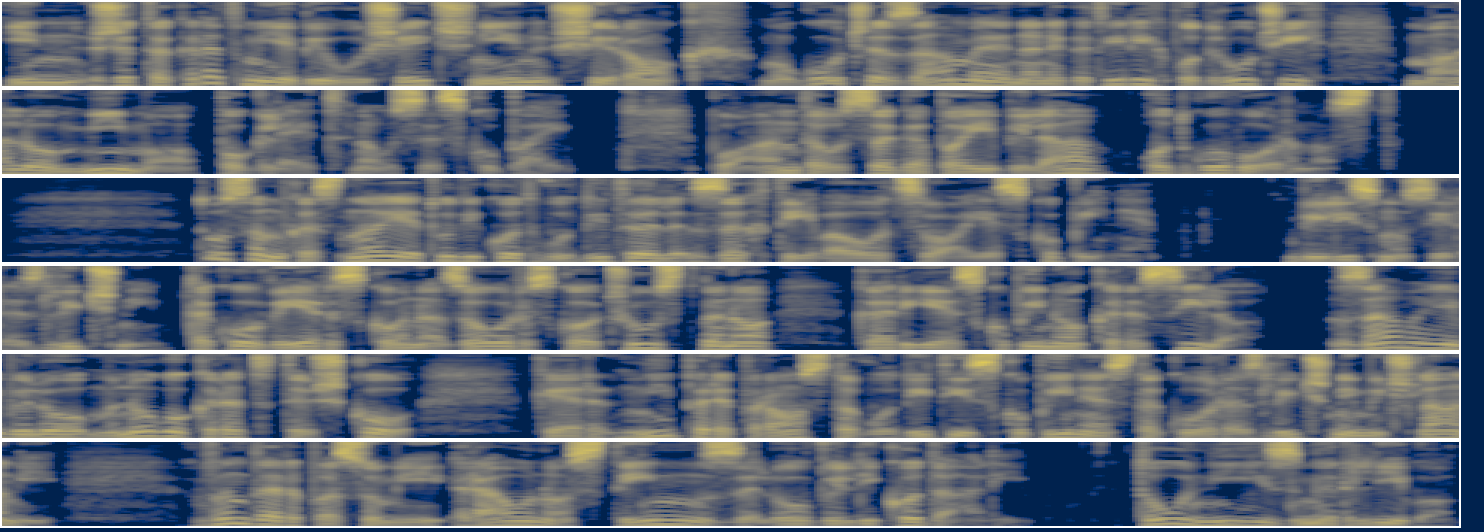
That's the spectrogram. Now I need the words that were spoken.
in že takrat mi je bil všeč njen širok, mogoče zame na nekaterih področjih malo mimo pogled na vse skupaj. Poanta vsega pa je bila odgovornost. To sem kasneje tudi kot voditelj zahteval od svoje skupine. Bili smo si različni, tako versko, nazorsko, čustveno, kar je skupino krasilo. Zame je bilo mnogokrat težko, ker ni preprosto voditi skupine s tako različnimi člani, vendar pa so mi ravno s tem zelo veliko dali. To ni izmerljivo.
